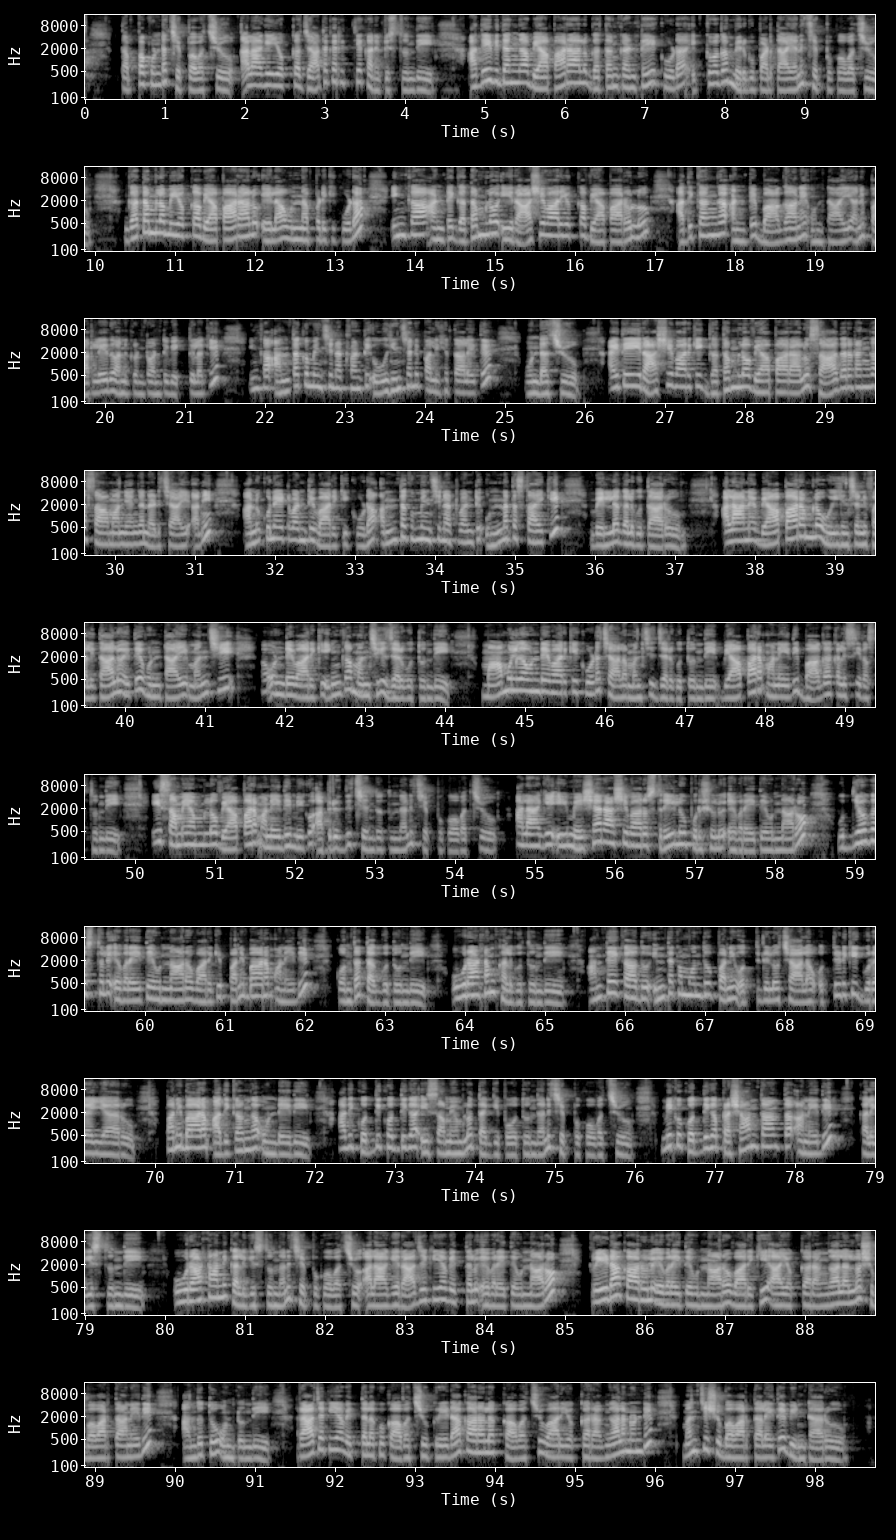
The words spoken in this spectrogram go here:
తప్పకుండా చెప్పవచ్చు. అలాగే యొక్క జాతకరీత్య కనిపిస్తుంది. అదేవిధంగా వ్యాపారాలు గతం కంటే కూడా ఎక్కువగా మెరుగుపడతాయని చెప్పుకోవచ్చు. గతంలో మీ యొక్క వ్యాపారాలు ఎలా ఉన్నప్పటికీ కూడా ఇంకా అంటే గతంలో ఈ రాశి వారి యొక్క వ్యాపారాలు అధికంగా అంటే బాగానే ఉంటాయి అని పర్లేదు అనుకున్నటువంటి వ్యక్తులకి ఇంకా అంతకు మించినటువంటి ఊహించని ఫలితాలైతే ఉండొచ్చు. అయితే ఈ రాశి వారికి గతంలో వ్యాపారాలు సాధారణంగా సామాన్యంగా నడిచాయి అని అనుకునేటువంటి వారికి కూడా అంతకు మించినటువంటి ఉన్నత స్థాయికి వెళ్ళగలుగుతారు. అలానే వ్యాపారంలో ఊహించని ఫలితాలు అయితే ఉంటాయి. మంచి ఉండేవారికి ఇంకా మంచిగా జరుగుతుంది. మామూలుగా ఉండేవారికి కూడా చాలా మంచి జరుగుతుంది. వ్యాపారం అనేది బాగా కలిసి వస్తుంది. ఈ సమయంలో వ్యాపారం అనేది మీకు అభివృద్ధి చెందుతుందని చెప్పుకోవచ్చు. అలాగే ఈ మేషరాశి వారు స్త్రీలు పురుషులు ఎవరైతే ఉన్నారో ఉద్యోగస్తులు ఎవరైతే ఉన్నారో వారికి పని భారం అనేది కొంత తగ్గుతుంది ఊరాటం కలుగుతుంది. అంతేకాదు ఇంతకుముందు పని ఒత్తిడిలో చాలా ఒత్తిడికి గురయ్యారు. పని భారం అధికంగా ఉండేది. అది కొద్ది కొద్దిగా ఈ సమయంలో తగ్గిపోతుందని చెప్పుకోవచ్చు. మీకు కొద్దిగా ప్రశాంతత అనేది కలిగిస్తుంది. ఊరాటాన్ని కలిగిస్తుందని చెప్పుకోవచ్చు. అలాగే రాజకీయవేత్తలు ఎవరైతే ఉన్నారో క్రీడాకారులు ఎవరైతే ఉన్నారో వారికి ఆ యొక్క రంగాలలో శుభవార్త అనేది అందుతూ ఉంటుంది. రాజకీయవేత్తలకు కావచ్చు క్రీడాకారులకు కావచ్చు వారి యొక్క రంగాల నుండి మంచి శుభవార్తలు అయితే వింటారు.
